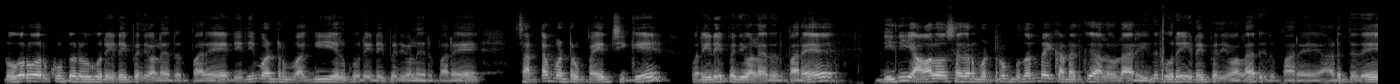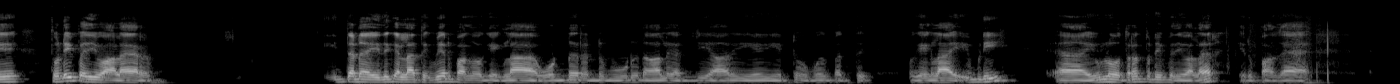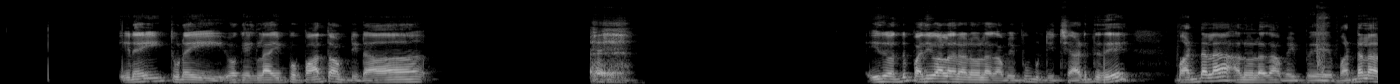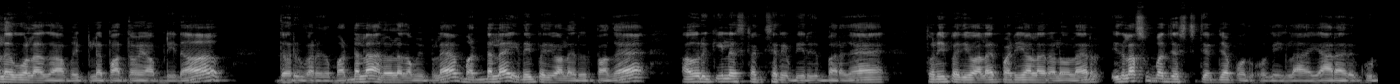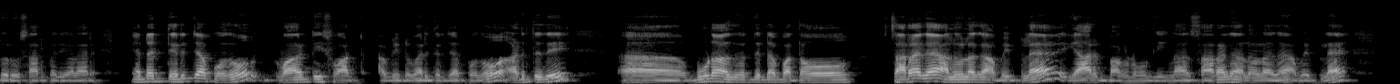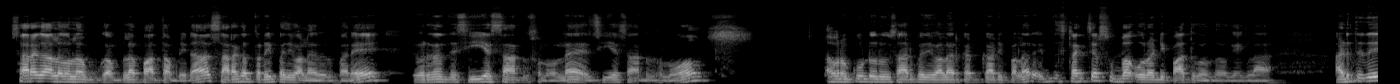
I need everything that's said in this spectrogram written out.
நுகர்வோர் கூட்டுறவுக்கு ஒரு இணைப்பதிவாளர் இருப்பார் நிதி மற்றும் வங்கியியலுக்கு ஒரு இணைப்பதிவாளர் இருப்பார் சட்டம் மற்றும் பயிற்சிக்கு ஒரு இணைப்பதிவாளர் இருப்பார் நிதி ஆலோசகர் மற்றும் முதன்மை கணக்கு அலுவலர். இதுக்கு ஒரு இணைப்பதிவாளர் இருப்பார் அடுத்தது துணைப்பதிவாளர் இத்தனை இதுக்கு எல்லாத்துக்குமே இருப்பாங்க. ஓகேங்களா? 1, 2, 3, 4, 5, 6, 7, 8, 9, 10 ஓகேங்களா? இப்படி இவ்வளோ தூரம் துணை பதிவாளர் இருப்பாங்க. இணை, துணை ஓகேங்களா? இப்போ பார்த்தோம் அப்படின்னா இது வந்து பதிவாளர் அலுவலக அமைப்பு முடிஞ்சிச்சு. அடுத்தது மண்டல அலுவலக அமைப்பு. மண்டல அலுவலக அமைப்பில் பார்த்தோம் அப்படின்னா இந்த இருக்கு பாருங்க. மண்டல அலுவலக அமைப்பில் மண்டல இணைப்பதிவாளர் இருப்பாங்க. அவருக்கு கீழே ஸ்ட்ரக்சர் எப்படி இருக்குன்னு பாருங்கள் துணைப்பதிவாளர் பணியாளர் அலுவலர் இதெல்லாம் சும்மா ஜஸ்ட் தெரிஞ்சால் போதும். ஓகேங்களா? யார் யார் கூட்டுறவு சார் பதிவாளர் என்னன்னு தெரிஞ்சால் போதும். வாட் இஸ் வாட் அப்படின்ற மாதிரி தெரிஞ்சால் போதும். அடுத்தது மூணாவது வந்து என்ன பார்த்தோம்? சரக அலுவலக அமைப்பில் யாருன்னு பார்க்கணும். ஓகேங்களா? சரக அலுவலக அமைப்பில் சரக அலுவலகம்ல பார்த்தோம் அப்படின்னா, சரக துணைப்பதிவாளர் இருப்பார் இவர் தான் இந்த சிஎஸ்ஆர்னு சொல்லுவோம்ல, சிஎஸ்ஆர்னு சொல்லுவோம். அப்புறம் கூட்டுறவு சார் பதிவாளர், கண்காணிப்பாளர் இந்த ஸ்ட்ரக்சர் சும்மா ஒரு வாட்டி பார்த்துக்கோங்க. ஓகேங்களா? அடுத்தது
